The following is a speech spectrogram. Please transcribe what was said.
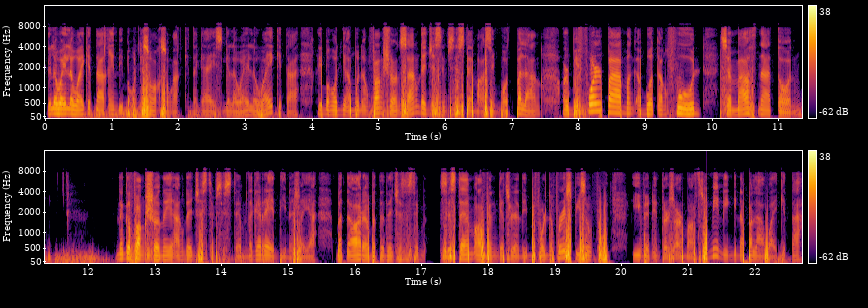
Galaway-laway kita kay hindi bangod nga sungak-sungak kita, guys. Galaway-laway kita kay bangod nga amon ang function sang digestive system makasimbot pa lang or before pa mag-abot ang food sa mouth naton, naga-function na ang digestive system, naga-ready na siya ya. But the other, but the digestive system, often gets ready before the first piece of food even enters our mouth. So meaning ginapalaway kita.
